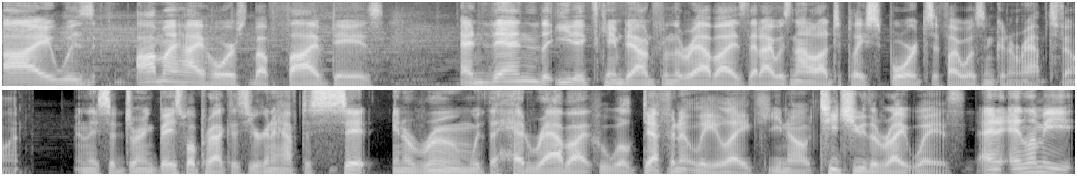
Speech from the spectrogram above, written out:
I was on my high horse about five days. And then the edict came down from the rabbis that I was not allowed to play sports if I wasn't going to wrap tefillin. And they said during baseball practice, you're going to have to sit in a room with the head rabbi who will definitely, like, you know, teach you the right ways. And, and let me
